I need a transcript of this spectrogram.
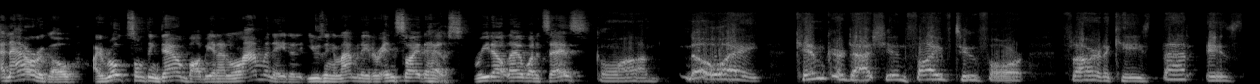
an hour ago, I wrote something down, Bobby, and I laminated it using a laminator inside the house. Read out loud what it says. Go on. No way. Kim Kardashian, 524, Florida Keys. That is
